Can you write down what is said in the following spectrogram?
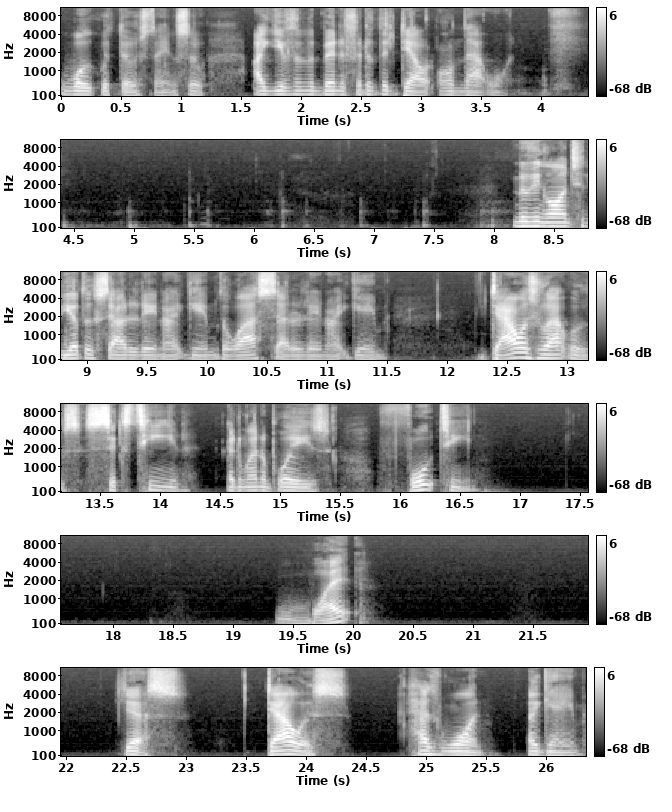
work with those things. So I give them the benefit of the doubt on that one. Moving on to the other Saturday night game, the last Saturday night game. Dallas Rattlers 16, Atlanta Blaze 14. What? Yes. Dallas has won a game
